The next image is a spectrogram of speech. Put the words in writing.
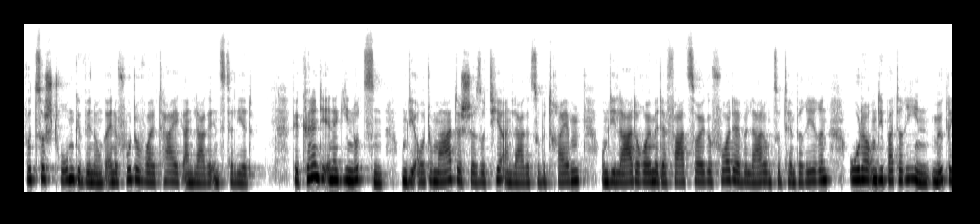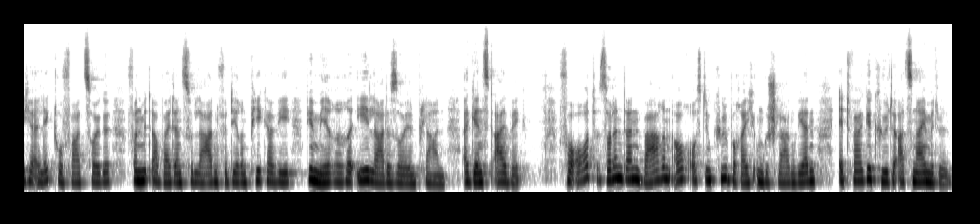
wird zur Stromgewinnung eine Photovoltaikanlage installiert. Wir können die Energie nutzen, um die automatische Sortieranlage zu betreiben, um die Laderäume der Fahrzeuge vor der Beladung zu temperieren oder um die Batterien möglicher Elektrofahrzeuge von Mitarbeitern zu laden, für deren Pkw wir mehrere E-Ladesäulen planen, ergänzt Albeck. Vor Ort sollen dann Waren auch aus dem Kühlbereich umgeschlagen werden, etwa gekühlte Arzneimittel.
